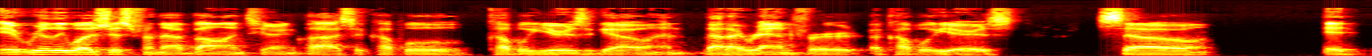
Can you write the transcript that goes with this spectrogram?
it really was just from that volunteering class a couple couple years ago, and that I ran for a couple years. So it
